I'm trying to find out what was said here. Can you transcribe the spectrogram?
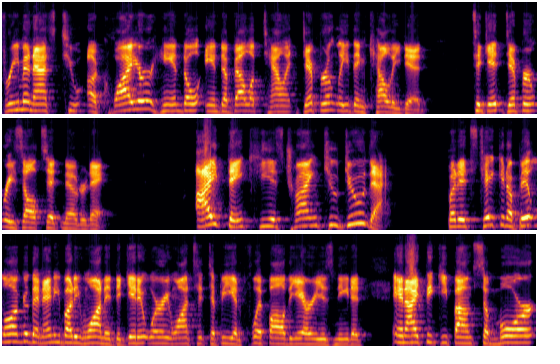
Freeman has to acquire, handle, and develop talent differently than Kelly did to get different results at Notre Dame. I think he is trying to do that but it's taken a bit longer than anybody wanted to get it where he wants it to be and flip all the areas needed. And I think he found some more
